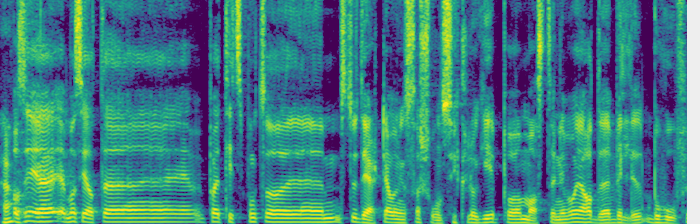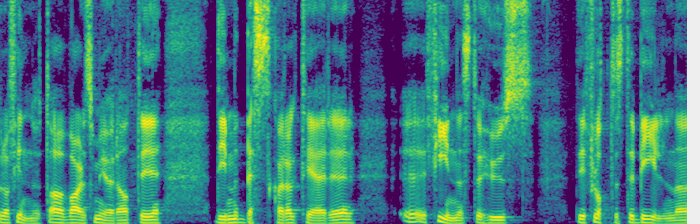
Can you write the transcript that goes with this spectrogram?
ja. Altså jeg, jeg, må si at eh, På et tidspunkt så uh, studerte jeg organisasjonspsykologi på masternivå. Jeg hadde veldig behov for å finne ut av hva er det som gjør at de, de med best karakterer, eh, fineste hus, de flotteste bilene,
